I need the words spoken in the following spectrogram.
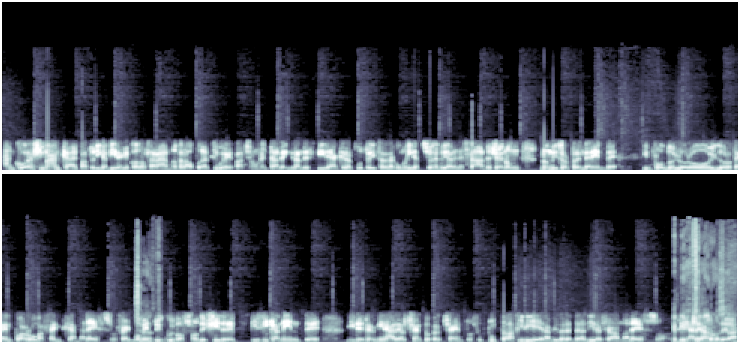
Ancora ci manca il fatto di capire che cosa saranno, però può darsi pure che facciano un'entrata in grande stile anche dal punto di vista della comunicazione prima dell'estate. Cioè non, non mi sorprenderebbe. In fondo il loro, il loro tempo a Roma sta iniziando adesso, cioè il momento Certo. in cui possono decidere fisicamente di determinare al 100% su tutta la filiera, mi verrebbe da dire, ce l'hanno adesso. Eh Sì, beh, adesso poteva-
